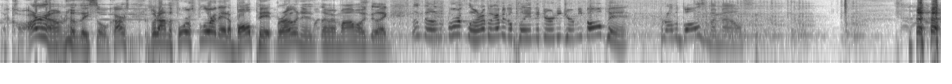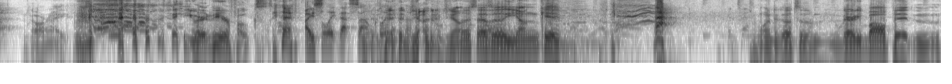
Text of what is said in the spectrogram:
a car? I don't know if they sold cars. But on the fourth floor, they had a ball pit, bro. And it, my mom always be like, let's go to the fourth floor. And I'm like, I'm going to go play in the dirty, germy ball pit. Put all the balls in my mouth. All right. you heard it here, folks. Isolate that sound clip. Jo- Jonaas, as a young kid, wanted to go to the dirty ball pit and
